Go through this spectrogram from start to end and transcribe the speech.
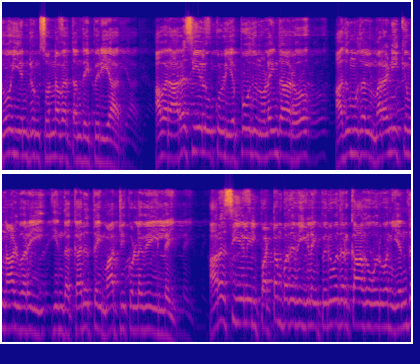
நோய் என்றும் சொன்னவர் தந்தை பெரியார். அவர் அரசியலுக்குள் எப்போது நுழைந்தாரோ அது முதல் மரணிக்கும் நாள் வரை இந்த கருத்தை மாற்றிக்கொள்ளவே இல்லை. அரசியலில் பட்டம் பதவிகளை பெறுவதற்காக ஒருவன் எந்த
